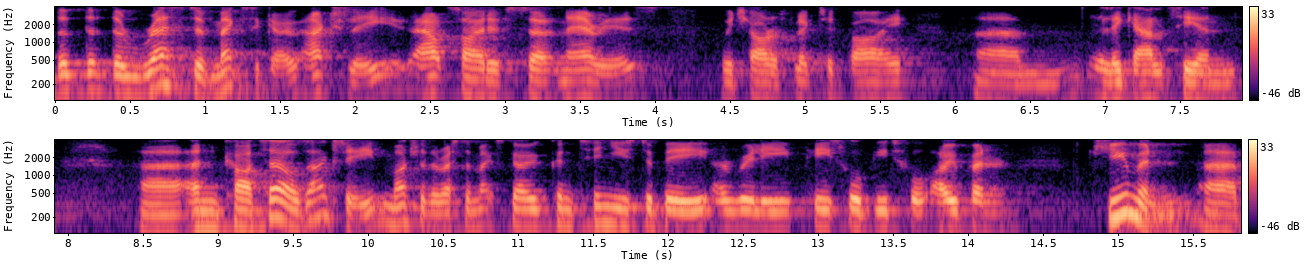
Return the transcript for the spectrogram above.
the, the, the rest of Mexico, actually, outside of certain areas which are afflicted by um, illegality and uh, and cartels, actually, much of the rest of Mexico continues to be a really peaceful, beautiful, open, human uh,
